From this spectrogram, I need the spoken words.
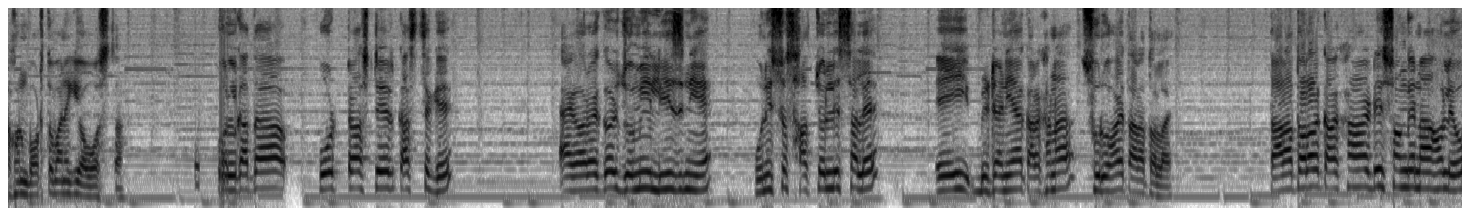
এখন বর্তমানে কি অবস্থা। কলকাতা পোর্ট ট্রাস্টের কাছ থেকে এগারো একর জমি লিজ নিয়ে উনিশশো সাতচল্লিশ সালে এই ব্রিটানিয়া কারখানা শুরু হয় তারাতলায়। তারাতলার কারখানাটির সঙ্গে না হলেও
